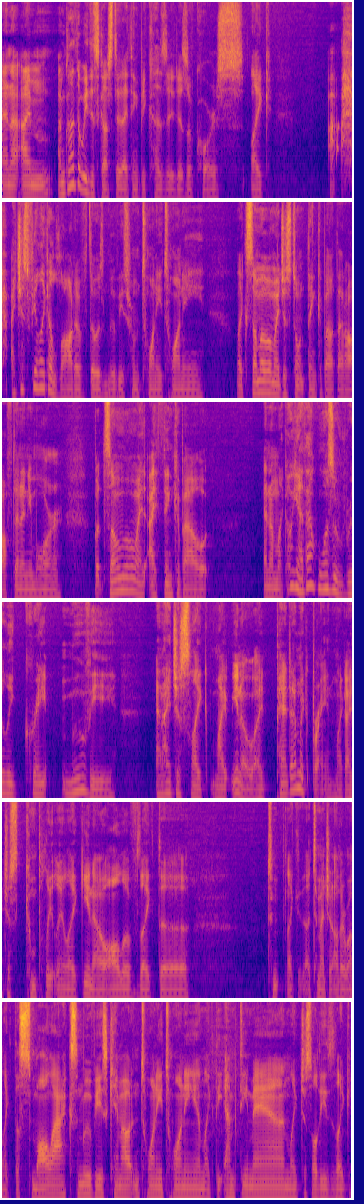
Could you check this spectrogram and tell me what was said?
and I'm I'm glad that we discussed it. I think because it is, of course, like I, I just feel like a lot of those movies from 2020, like some of them I just don't think about that often anymore. But some of them I, I think about, and I'm like, oh yeah, that was a really great movie. And I just like my you know I pandemic brain like I just completely like you know all of like the to like uh, to mention other one like the small axe movies came out in 2020 and like the empty man like just all these like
